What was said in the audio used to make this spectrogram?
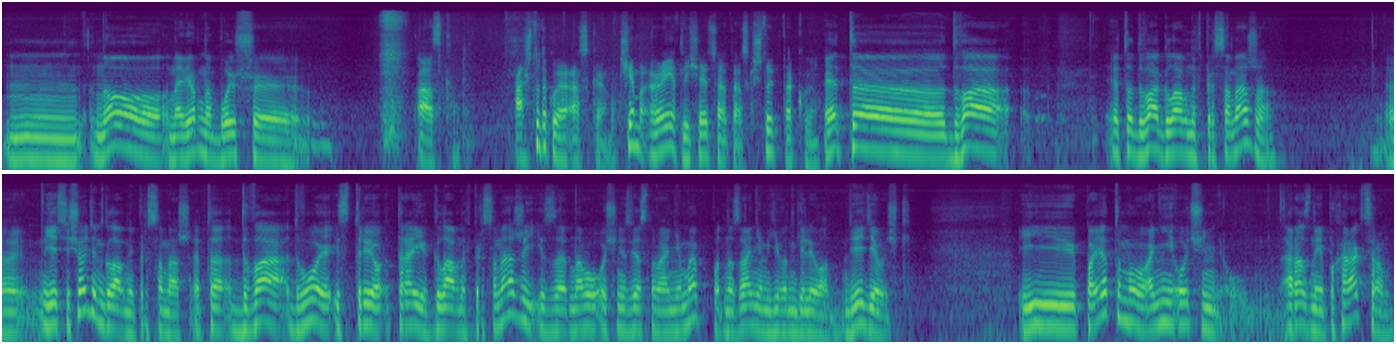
Но, наверное, больше Аска. А что такое Аска? Чем Рэй отличается от Аски? Что это такое? Это два, это два главных персонажа. Э, Есть еще один главный персонаж. Это два, двое из трех, троих главных персонажей из одного очень известного аниме под названием Евангелион. Две девочки. И поэтому они очень разные по характерам,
